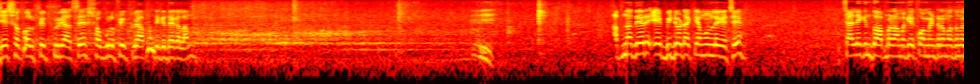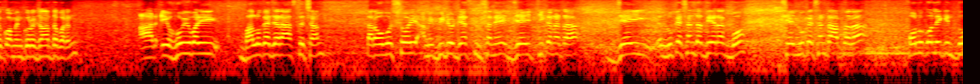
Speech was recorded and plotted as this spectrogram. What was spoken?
যে সকল ফ্যাক্টরি আছে, সবগুলো ফ্যাক্টরি আপনাদেরকে দেখালাম। আপনাদের এই ভিডিওটা কেমন লেগেছে? চাইলে কিন্তু আপনারা আমাকে কমেন্টের মাধ্যমে কমেন্ট করে জানাতে পারেন। আর এই হবিবাড়ি ভালুকা যারা আসতে চান, তারা অবশ্যই আমি ভিডিও ডেসক্রিপশানে যেই ঠিকানাটা, যেই লোকেশানটা দিয়ে রাখব, সেই লোকেশানটা আপনারা ফলো করলে কিন্তু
